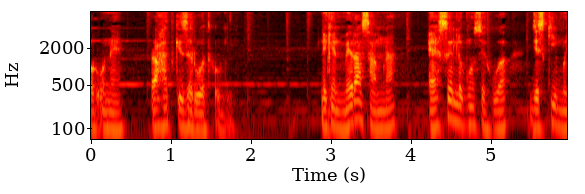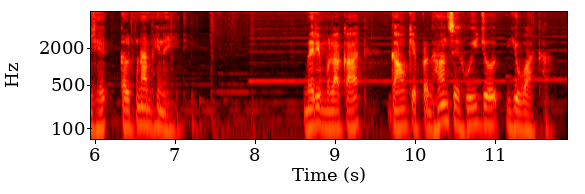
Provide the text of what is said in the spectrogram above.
और उन्हें राहत की ज़रूरत होगी। लेकिन मेरा सामना ऐसे लोगों से हुआ जिसकी मुझे कल्पना भी नहीं थी। मेरी मुलाकात गाँव के प्रधान से हुई जो युवा था।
